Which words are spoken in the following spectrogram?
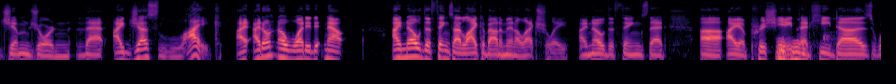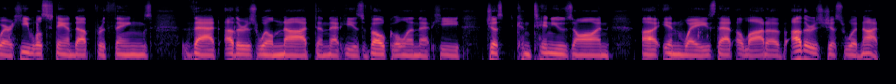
Jim Jordan that I just like. I, I don't know what it Now, I know the things I like about him intellectually. I know the things that uh, I appreciate mm-hmm. that he does, where he will stand up for things that others will not, and that he is vocal and that he just continues on uh, in ways that a lot of others just would not.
